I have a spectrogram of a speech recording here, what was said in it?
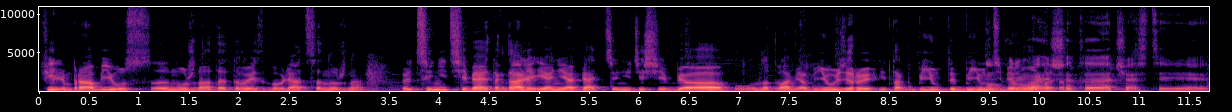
фильм про абьюз, э, нужно от этого избавляться, нужно ценить себя и так далее, и они опять цените себя, над вами абьюзеры, и так бьют и бьют ну, тебе в лоб. Это. это отчасти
